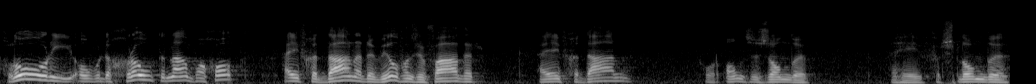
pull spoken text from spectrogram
Glorie over de grote naam van God. Hij heeft gedaan naar de wil van zijn Vader. Hij heeft gedaan voor onze zonde. Hij heeft verslonden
